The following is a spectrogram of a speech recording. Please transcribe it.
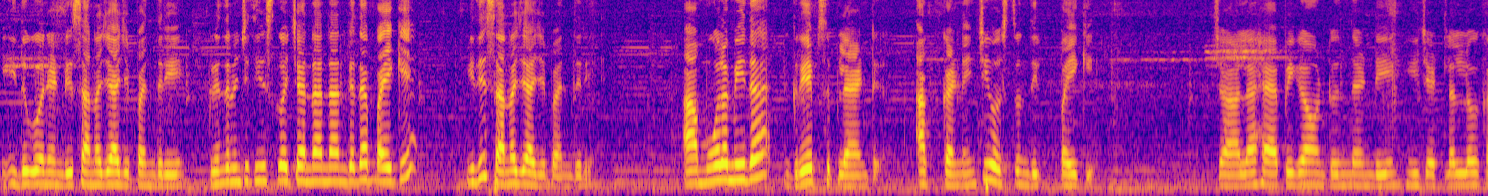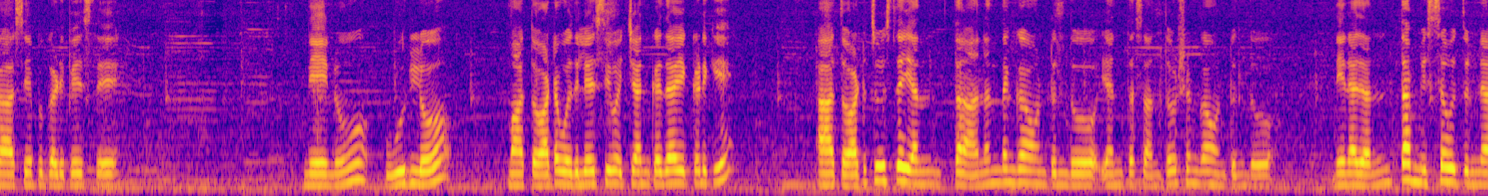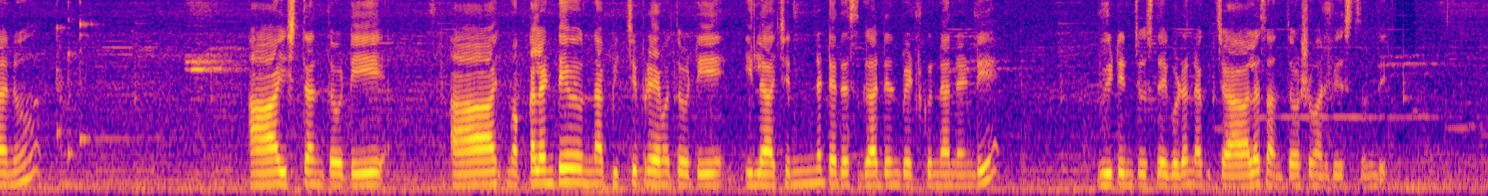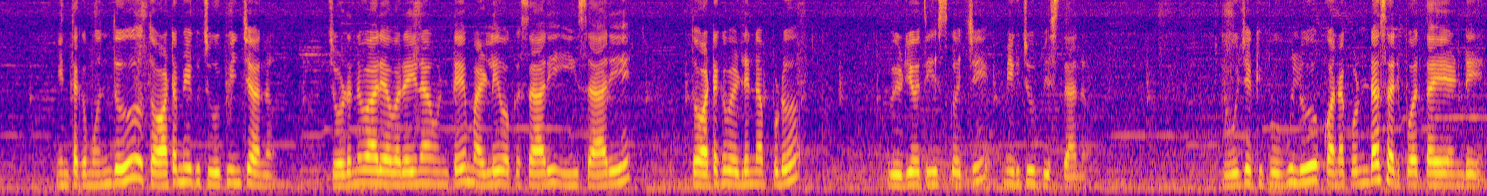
ఇదిగోనండి సన్నజాజి పందిరి. క్రింద నుంచి తీసుకొచ్చాను అన్నాను కదా పైకి. ఇది సన్నజాజి పందిరి. ఆ మూల మీద గ్రేప్స్ ప్లాంట్. అక్కడి నుంచి వస్తుంది పైకి. చాలా హ్యాపీగా ఉంటుందండి ఈ చెట్లల్లో కాసేపు గడిపేస్తే. నేను ఊర్లో మా తోట వదిలేసి వచ్చాను కదా ఇక్కడికి. ఆ తోట చూస్తే ఎంత ఆనందంగా ఉంటుందో ఎంత సంతోషంగా ఉంటుందో. నేను అదంతా మిస్ అవుతున్నాను. ఆ ఇష్టంతో ఆ మొక్కలంటే ఉన్న పిచ్చి ప్రేమతోటి ఇలా చిన్న టెర్రస్ గార్డెన్ పెట్టుకున్నానండి. వీటిని చూస్తే కూడా నాకు చాలా సంతోషం అనిపిస్తుంది. ఇంతకుముందు తోట మీకు చూపించాను. చూడని వారు ఎవరైనా ఉంటే మళ్ళీ ఒకసారి ఈసారి తోటకు వెళ్ళినప్పుడు వీడియో తీసుకొచ్చి మీకు చూపిస్తాను. పూజకి పువ్వులు కొనకుండా సరిపోతాయండి.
